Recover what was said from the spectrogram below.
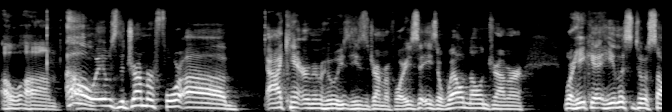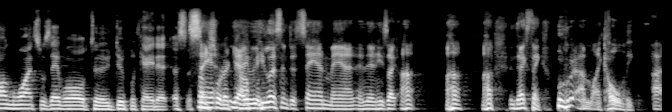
Oh, um, oh, it was the drummer for. Uh, I can't remember who he's, he's the drummer for. He's he's a well known drummer. Where he could he listened to a song once, was able to duplicate it. Some Sand- sort of yeah. He listened to Sandman, and then he's like, uh, uh, uh. The next thing, I'm like, holy, I,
